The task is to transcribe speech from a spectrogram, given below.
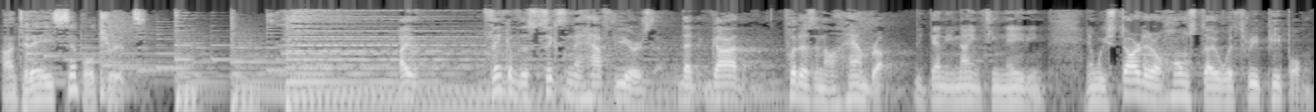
on today's Simple Truths. I think of the six and a half years that God put us in Alhambra, beginning 1980. And we started a homestead with three people.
